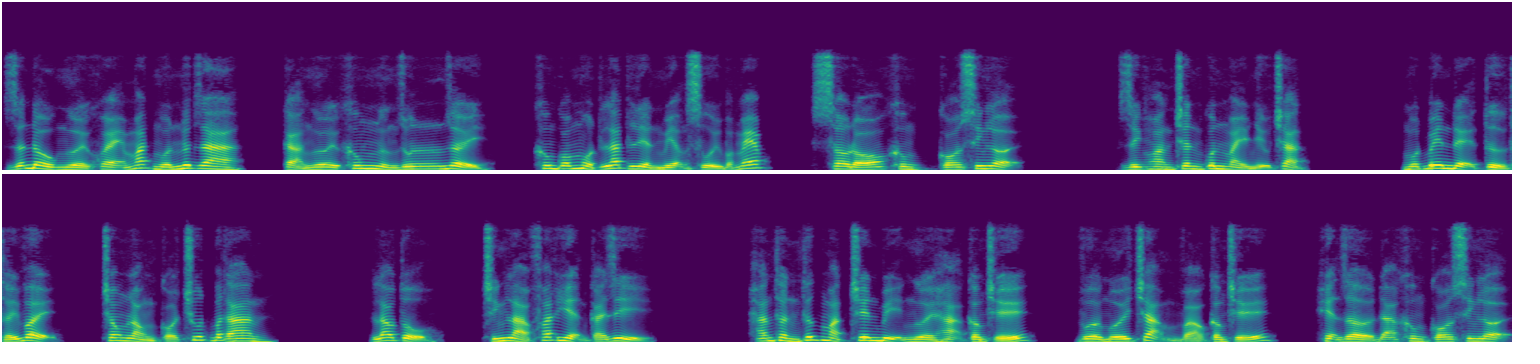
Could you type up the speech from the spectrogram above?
Dẫn đầu người khỏe mắt muốn nứt ra, cả người không ngừng run rẩy, không có một lát liền miệng sùi bọt mép, sau đó không có sinh lợi. Dịch hoàn chân quân mày nhíu chặt. Một bên đệ tử thấy vậy, trong lòng có chút bất an. Lao tổ, chính là phát hiện cái gì? Hắn thần thức mặt trên bị người hạ cấm chế, vừa mới chạm vào cấm chế, hiện giờ đã không có sinh lợi.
